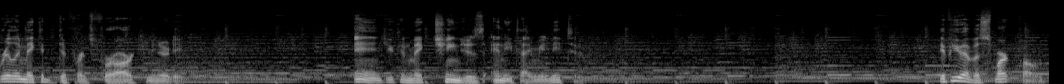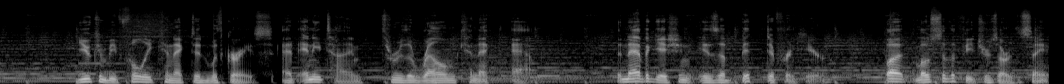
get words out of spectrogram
really make a difference for our community. And you can make changes anytime you need to. If you have a smartphone, you can be fully connected with Grace at any time through the Realm Connect app. The navigation is a bit different here, but most of the features are the same.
